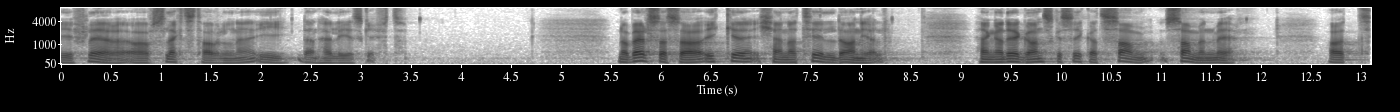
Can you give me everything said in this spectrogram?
i flere av slektstavlene i Den hellige skrift. Når Belsazar ikke kjenner til Daniel, henger det ganske sikkert sammen med at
